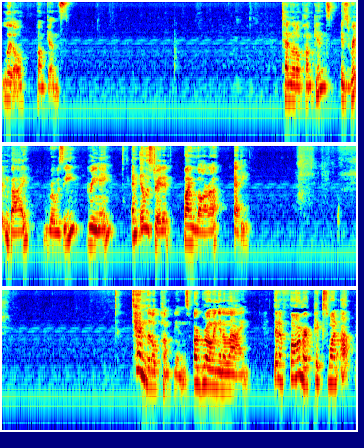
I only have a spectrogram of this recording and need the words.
Little Pumpkins. 10 Little Pumpkins is written by Rosie Greening and illustrated by Laura Eddy. Ten little pumpkins are growing in a line. Then a farmer picks one up,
